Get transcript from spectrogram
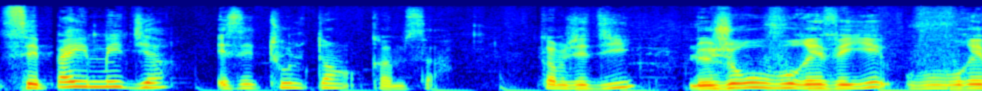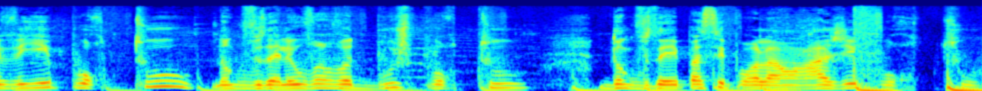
c'est pas immédiat. Et c'est tout le temps comme ça. Comme j'ai dit, le jour où vous réveillez, vous vous réveillez pour tout. Donc vous allez ouvrir votre bouche pour tout. Donc vous allez passer pour l'enragé pour tout.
